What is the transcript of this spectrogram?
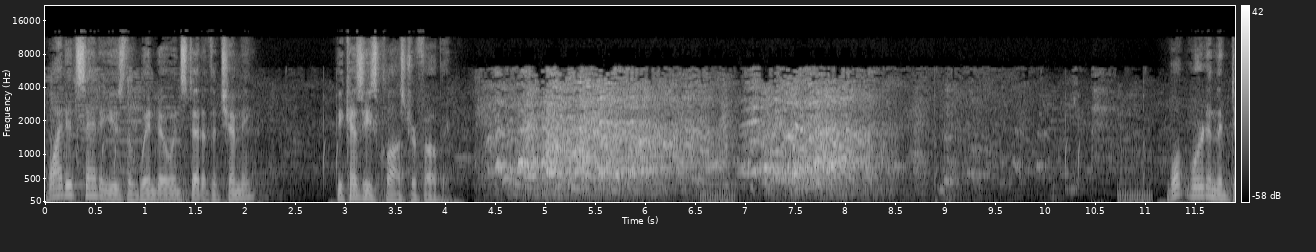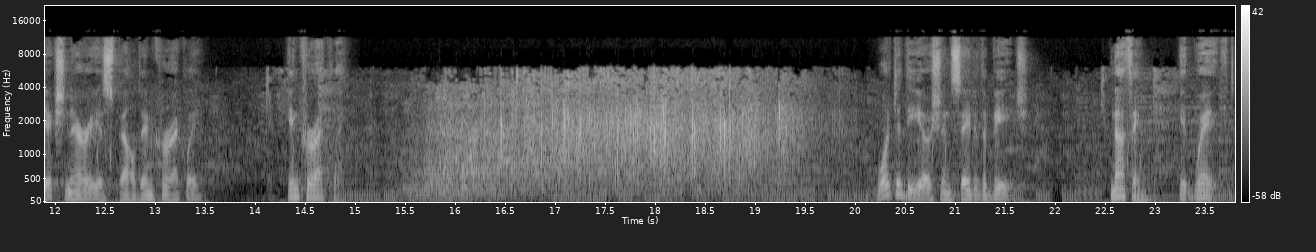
Why did Santa use the window instead of the chimney? Because he's claustrophobic. What word in the dictionary is spelled incorrectly? Incorrectly. What did the ocean say to the beach? Nothing, it waved.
